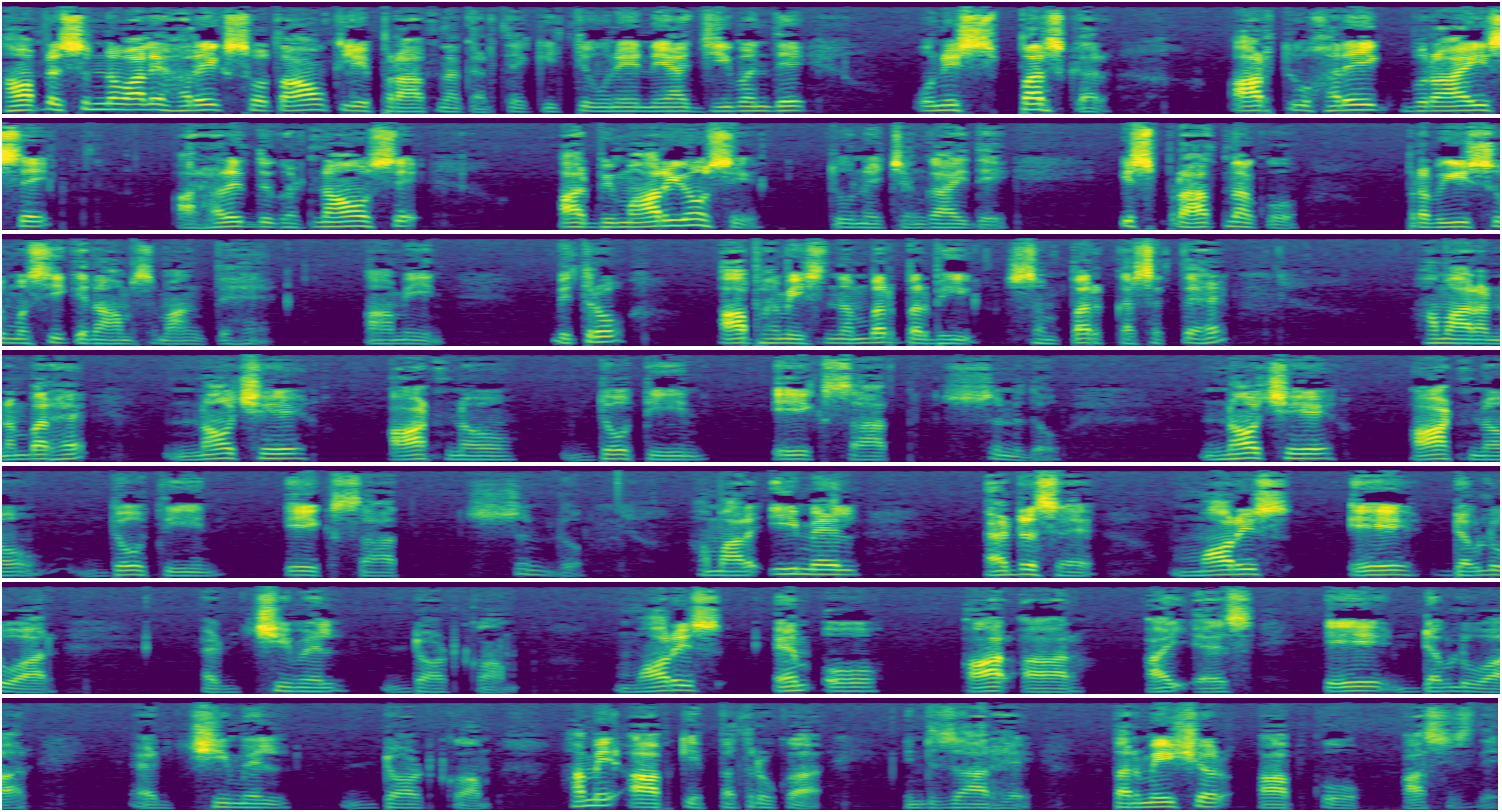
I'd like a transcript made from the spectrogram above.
हम अपने सुनने वाले हर एक श्रोताओं के लिए प्रार्थना करते कि तू उन्हें नया जीवन दे, उन्हें स्पर्श कर और तू हर एक बुराई से और हर एक दुर्घटनाओं से और बीमारियों से तू उन्हें चंगाई दे। इस प्रार्थना को प्रभु यीशु मसीह के नाम से मांगते हैं। आमीन। मित्रों, आप हमें इस नंबर पर भी संपर्क कर सकते हैं। हमारा नंबर है नौ छ आठ नौ दो तीन एक सात शून्य दो। नौ छ आठ नौ दो तीन एक सात शून्य दो हमारा ईमेल एड्रेस है Morris A W R at gmail dot com. Morris M O R R I S A W R at gmail dot com. हमें आपके पत्रों का इंतज़ार है। परमेश्वर आपको आशीष दे।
